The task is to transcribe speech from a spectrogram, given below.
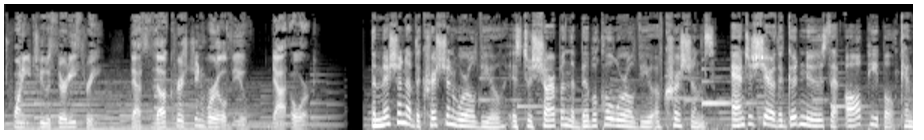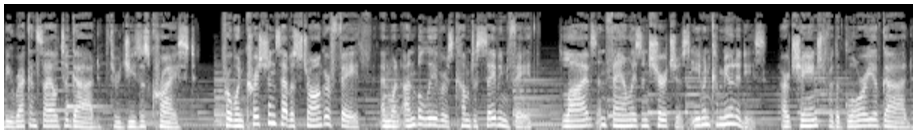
2233. That's thechristianworldview.org. The mission of the Christian Worldview is to sharpen the biblical worldview of Christians and to share the good news that all people can be reconciled to God through Jesus Christ. For when Christians have a stronger faith and when unbelievers come to saving faith, lives and families and churches, even communities, are changed for the glory of God.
